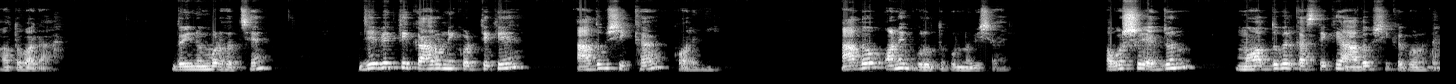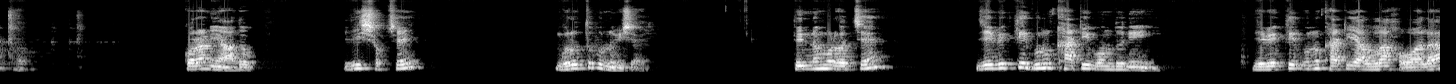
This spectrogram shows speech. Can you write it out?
হতবাগা। দুই নম্বর হচ্ছে, যে ব্যক্তি কারও নিকট থেকে আদব শিক্ষা করেনি, আদব অনেক গুরুত্বপূর্ণ বিষয়। অবশ্যই একজন মহাদ্দবের কাছ থেকে আদব শিক্ষা গ্রহণ করতে হবে। কোরআনই আদব, এটি সবচেয়ে গুরুত্বপূর্ণ বিষয়। তিন নম্বর হচ্ছে, যে ব্যক্তির কোনো খাঁটি বন্ধু নেই, যে ব্যক্তির কোনো খাঁটি আল্লাহ ওয়ালা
